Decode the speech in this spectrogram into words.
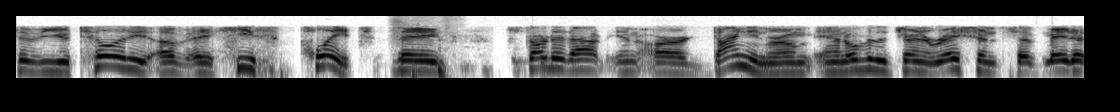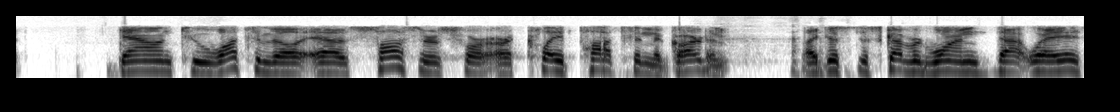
to the utility of a Heath plate. They started out in our dining room, and over the generations have made it down to Watsonville as saucers for our clay pots in the garden. I just discovered one that way,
